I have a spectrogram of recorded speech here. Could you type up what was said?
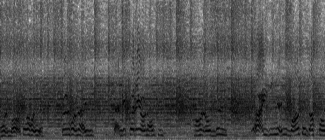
मोर बहुत हो फिर होना ही शादी करे होना थी मोर उधर आई मेरी बहुत दुख हो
